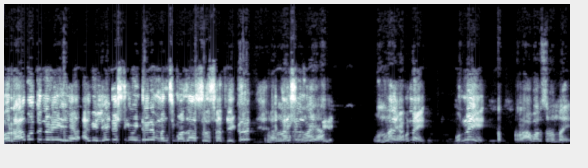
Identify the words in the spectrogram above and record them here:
ఓ రాబోతున్నవి అవి లేటెస్ట్గా వింటేనే మంచి మజా వస్తుంది సార్ నీకు. టెన్షన్ ఉన్నాయా? ఉన్నాయా? ఉన్నాయి రావాల్సిన ఉన్నాయి.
